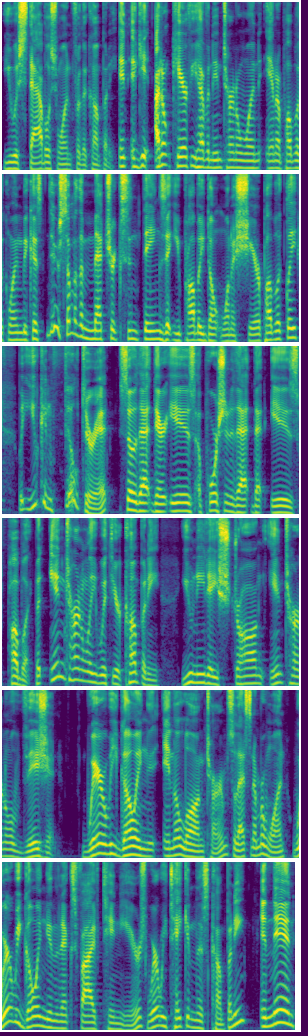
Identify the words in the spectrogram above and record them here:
you establish one for the company. And again, I don't care if you have an internal one and a public one because there's some of the metrics and things that you probably don't want to share publicly, but you can filter it so that there is a portion of that that is public. But internally with your company, you need a strong internal vision. Where are we going in the long term? So that's number one. Where are we going in the next five, ten years? Where are we taking this company? And then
